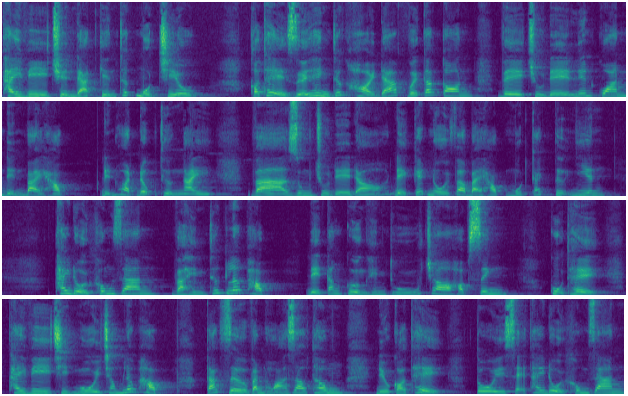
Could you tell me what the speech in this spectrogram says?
thay vì truyền đạt kiến thức một chiều. Có thể dưới hình thức hỏi đáp với các con về chủ đề liên quan đến bài học, đến hoạt động thường ngày và dùng chủ đề đó để kết nối vào bài học một cách tự nhiên. Thay đổi không gian và hình thức lớp học để tăng cường hứng thú cho học sinh Cụ thể, thay vì chỉ ngồi trong lớp học, các giờ văn hóa giao thông, nếu có thể, tôi sẽ thay đổi không gian,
